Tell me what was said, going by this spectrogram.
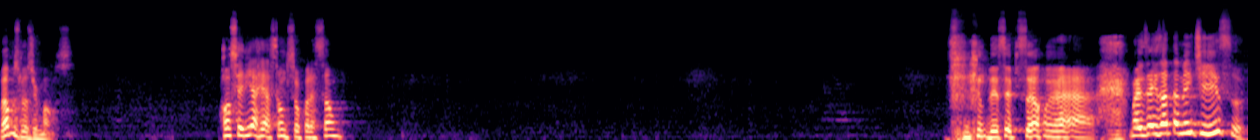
Vamos, meus irmãos. Qual seria a reação do seu coração? Decepção. Mas é exatamente isso.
